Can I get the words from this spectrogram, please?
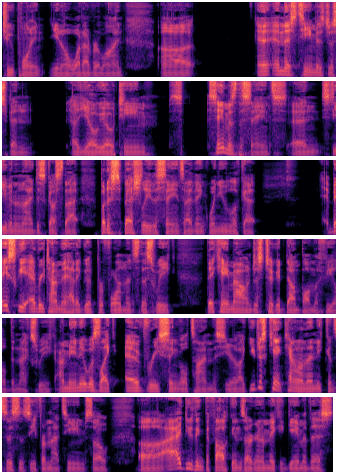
two point, you know, whatever line. Uh, and, and this team has just been a yo-yo team same as the Saints, and Steven and I discussed that, but especially the Saints. I think when you look at basically every time they had a good performance this week, they came out and just took a dump on the field the next week. I mean, it was like every single time this year. Like you just can't count on any consistency from that team. So uh, I do think the Falcons are going to make a game of this,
